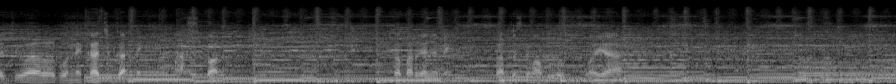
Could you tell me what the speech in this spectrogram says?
Ada jual boneka juga nih maskot berapa harganya nih? 150 buaya Oh,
